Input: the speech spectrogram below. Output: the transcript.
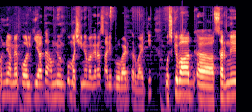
उनने हमें कॉल किया था हमने उनको मशीनें वगैरह सारी प्रोवाइड करवाई थी। उसके बाद सर ने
